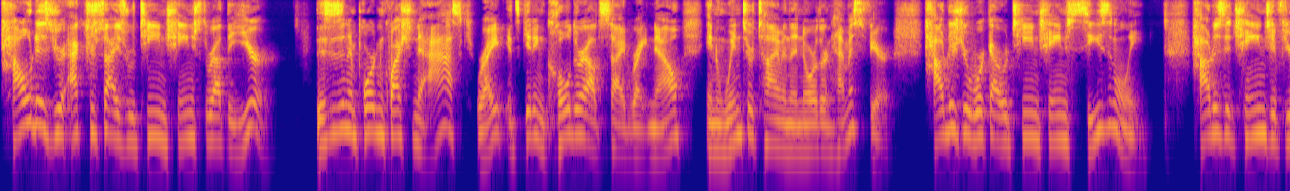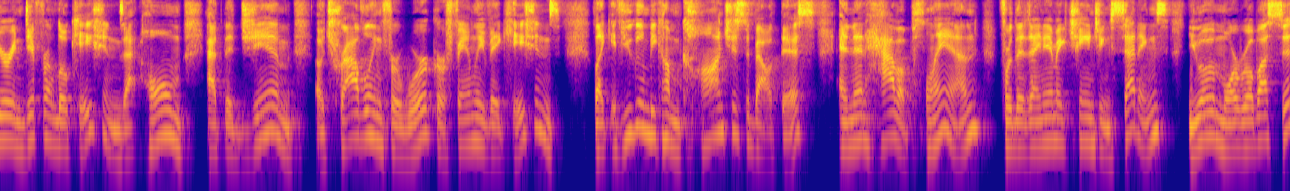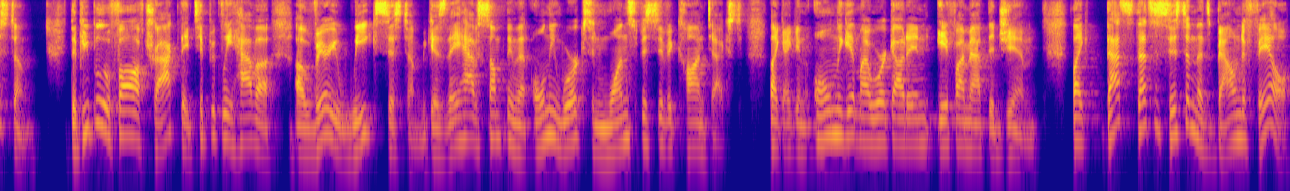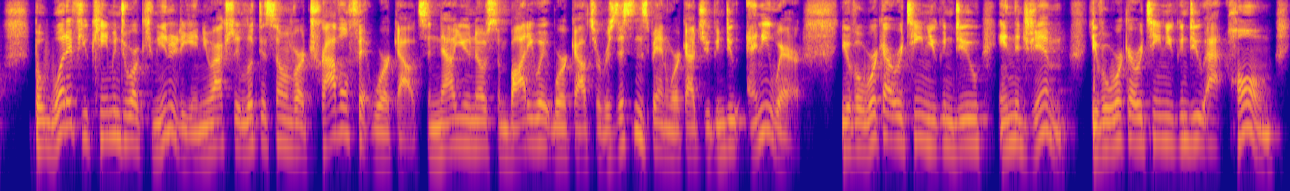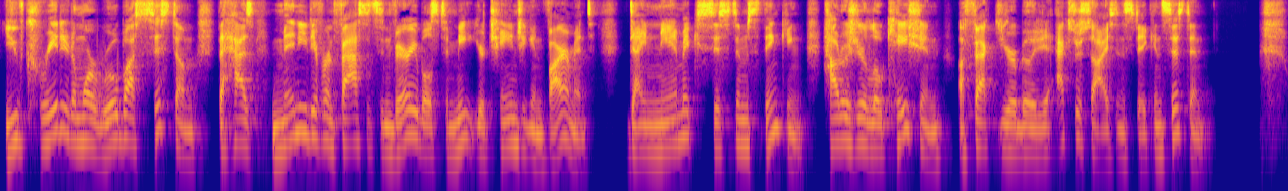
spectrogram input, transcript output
How does your exercise routine change throughout the year? This is an important question to ask, right? It's getting colder outside right now in wintertime in the Northern hemisphere. How does your workout routine change seasonally? How does it change if you're in different locations at home, at the gym, uh, traveling for work or family vacations? Like if you can become conscious about this and then have a plan for the dynamic changing settings, you have a more robust system. The people who fall off track, they typically have a, a very weak system because they have something that only works in one specific context. Like I can only get my workout in if I'm at the gym. Like that's, that's a system that's bound to fail. But what if you came into our community and you actually looked at some of our travel fit workouts. And now you know some body weight workouts or resistance band workouts you can do anywhere. You have a workout routine you can do in the gym. You have a workout routine you can do at home. You've created a more robust system that has many different facets and variables to meet your changing environment. Dynamic systems thinking. How does your location affect your ability to exercise and stay consistent?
